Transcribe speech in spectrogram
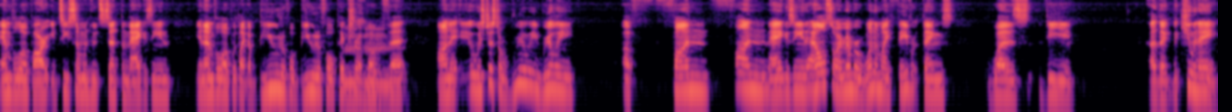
envelope art. You'd see someone who'd sent the magazine an envelope with like a beautiful, beautiful picture of Boba Mhm. Fett on it. It was just a really, really a fun, fun magazine. And also, I remember one of my favorite things was the uh, the the Q and A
